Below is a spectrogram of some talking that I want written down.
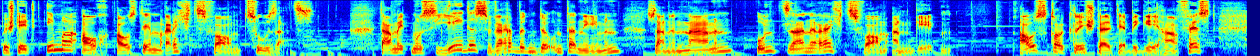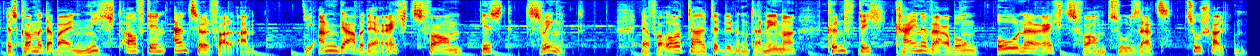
besteht immer auch aus dem Rechtsformzusatz. Damit muss jedes werbende Unternehmen seinen Namen und seine Rechtsform angeben. Ausdrücklich stellt der BGH fest, es komme dabei nicht auf den Einzelfall an. Die Angabe der Rechtsform ist zwingend. Er verurteilte den Unternehmer, künftig keine Werbung ohne Rechtsformzusatz zu schalten.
